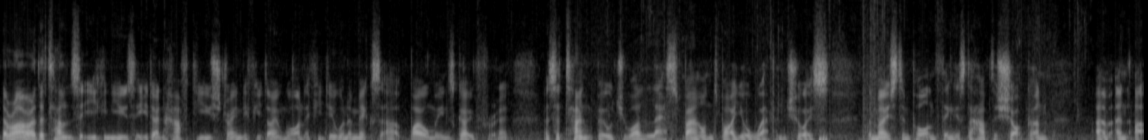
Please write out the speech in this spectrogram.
There are other talents that you can use here. You don't have to use Strained if you don't want. If you do want to mix it up, by all means go for it. As a tank build, you are less bound by your weapon choice. The most important thing is to have the shotgun. Um, and, uh,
